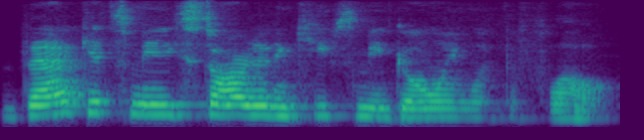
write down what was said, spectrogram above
That gets me started and keeps me going with the flow.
